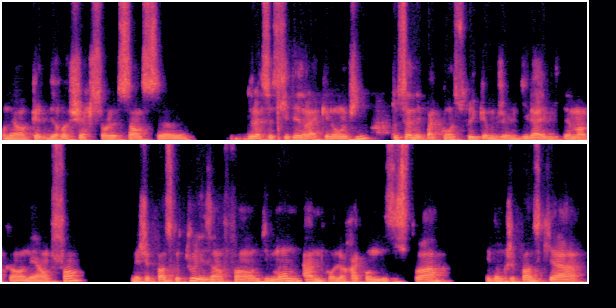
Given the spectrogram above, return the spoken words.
On est en quête de recherche sur le sens euh, de la société dans laquelle on vit. Tout ça n'est pas construit, comme je le dis là, évidemment, quand on est enfant, mais je pense que tous les enfants du monde aiment qu'on leur raconte des histoires. Et donc, je pense qu'il y a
